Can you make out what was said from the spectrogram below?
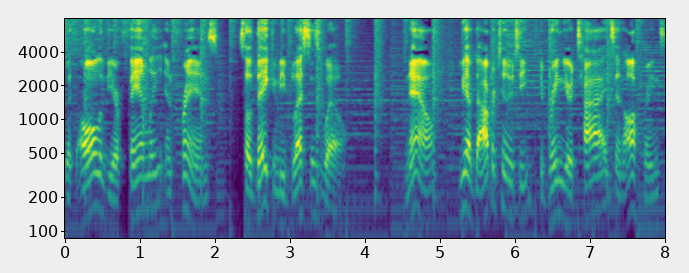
with all of your family and friends so they can be blessed as well. Now, you have the opportunity to bring your tithes and offerings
